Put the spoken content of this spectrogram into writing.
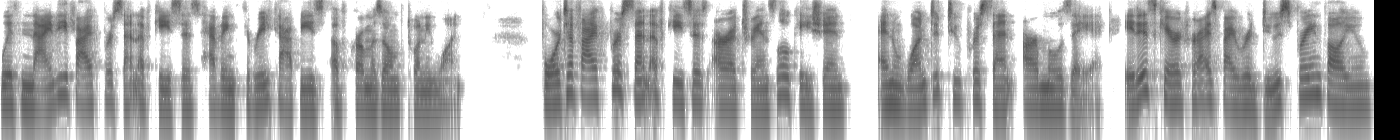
with 95% of cases having three copies of chromosome 21. 4 to 5% of cases are a translocation, and 1 to 2% are mosaic. It is characterized by reduced brain volume,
